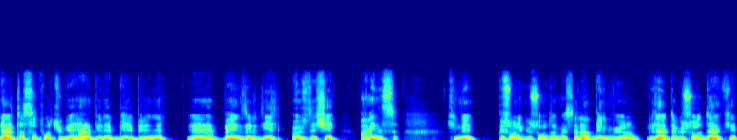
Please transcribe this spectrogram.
Delta 0 çünkü her biri birbirini e, benzeri değil, özdeşi, aynısı. Şimdi bir sonraki soruda mesela bilmiyorum. İleride bir soru der ki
